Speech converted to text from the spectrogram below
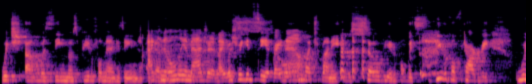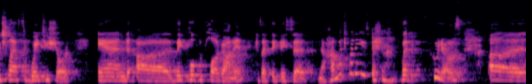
which um, was the most beautiful magazine. I've i can ever. only imagine. I wish we could see it right so now. much money. It was so beautiful with beautiful photography, which lasted way too short. And uh, they pulled the plug on it because I think they said, "Now, how much money you spend?" but who knows? Uh,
